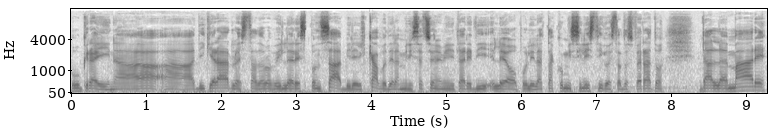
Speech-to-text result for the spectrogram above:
ucraina. A, a dichiararlo è stato proprio il responsabile, il capo dell'amministrazione militare di Leopoli. L'attacco missilistico è stato sferrato dal mare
